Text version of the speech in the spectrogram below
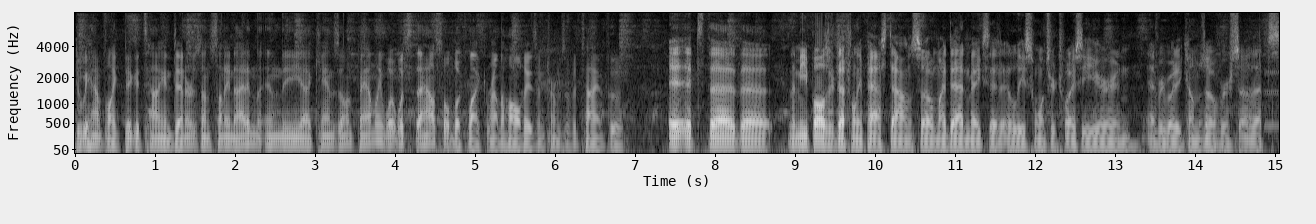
Do we have like big Italian dinners on Sunday night in the, in the uh, Canzone family? What, what's the household look like around the holidays in terms of Italian food? It, it's the the the meatballs are definitely passed down. So my dad makes it at least once or twice a year, and everybody comes over. So that's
